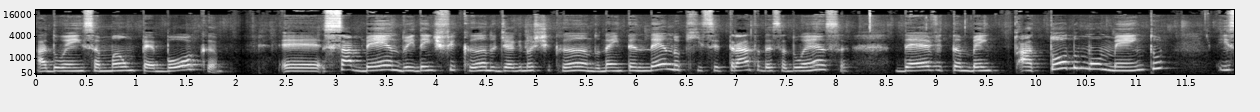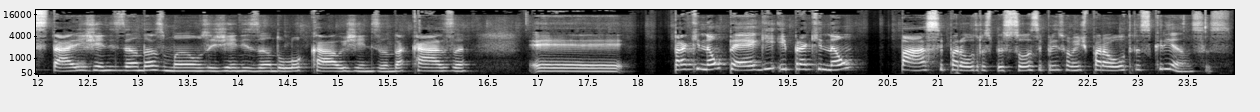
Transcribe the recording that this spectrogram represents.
a doença mão, pé, boca, é, sabendo, identificando, diagnosticando, né, entendendo que se trata dessa doença, deve também a todo momento estar higienizando as mãos, higienizando o local, higienizando a casa. É, para que não pegue e para que não passe para outras pessoas e principalmente para outras crianças.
